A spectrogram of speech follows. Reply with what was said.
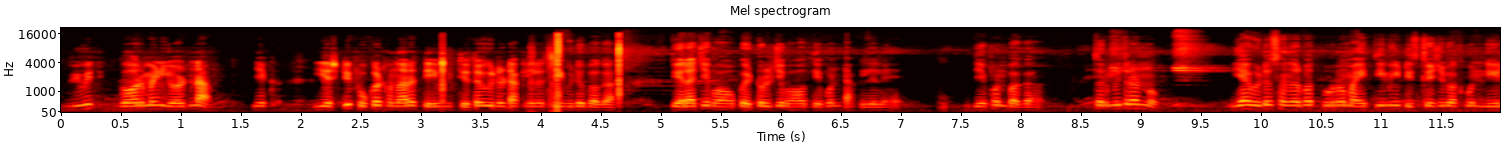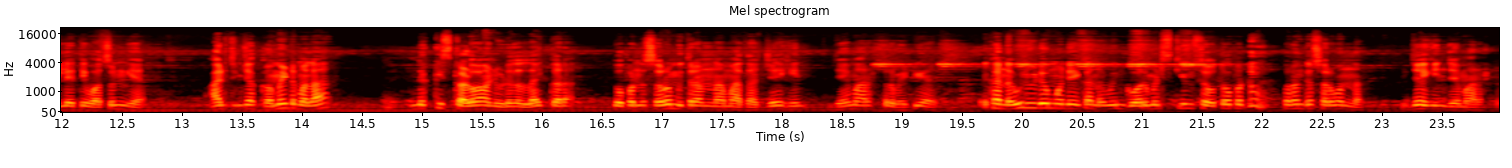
विविध गव्हर्मेंट योजना एक एस टी फुकट होणार ते त्याचा व्हिडिओ टाकलेला ते व्हिडिओ बघा. तेलाचे भाव पेट्रोलचे भाव ते पण टाकलेले आहे. ते पण बघा. तर मित्रांनो या व्हिडिओ संदर्भात पूर्ण माहिती मी डिस्क्रिप्शन बॉक्समध्ये दिली आहे ते वाचून घ्या. आणि तुमच्या कमेंट मला नक्कीच कळवा आणि व्हिडिओला लाईक करा. तोपर्यंत सर्व मित्रांना माझा जय हिंद जय महाराष्ट्र भेटूया. एका नवीन व्हिडिओमध्ये एका नवीन गव्हर्नमेंट स्कीम्स होतो पर्यंत सर्वांना जय हिंद जय महाराष्ट्र.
